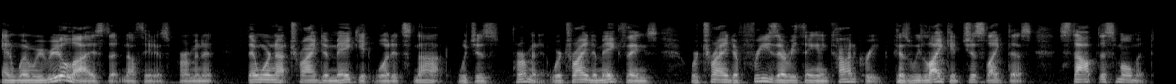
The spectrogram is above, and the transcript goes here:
And when we realize that nothing is permanent, then we're not trying to make it what it's not, which is permanent. We're trying to make things, we're trying to freeze everything in concrete because we like it just like this. Stop this moment.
